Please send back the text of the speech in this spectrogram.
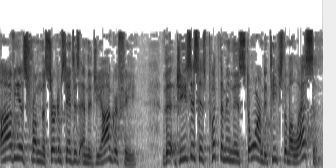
obvious from the circumstances and the geography that Jesus has put them in this storm to teach them a lesson,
